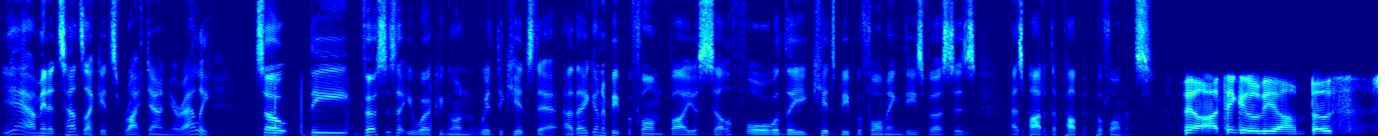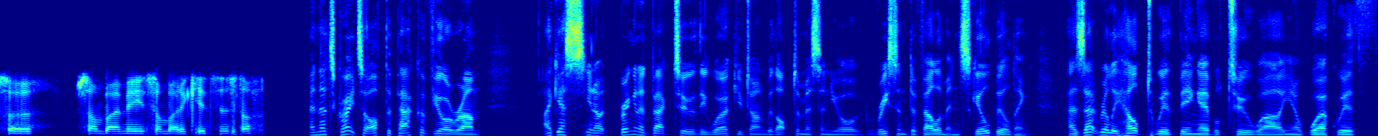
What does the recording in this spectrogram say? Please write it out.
Yeah, I mean, it sounds like it's right down your alley. So the verses that you're working on with the kids there, are they going to be performed by yourself, or will the kids be performing these verses as part of the puppet performance? Yeah, I think it'll be um, both. So some by me, some by the kids and stuff. And that's great. So off the back of your, um, I guess you know, bringing it back to the work you've done with Optimus and your recent development skill building, has that really helped with being able to, uh, you know, work with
